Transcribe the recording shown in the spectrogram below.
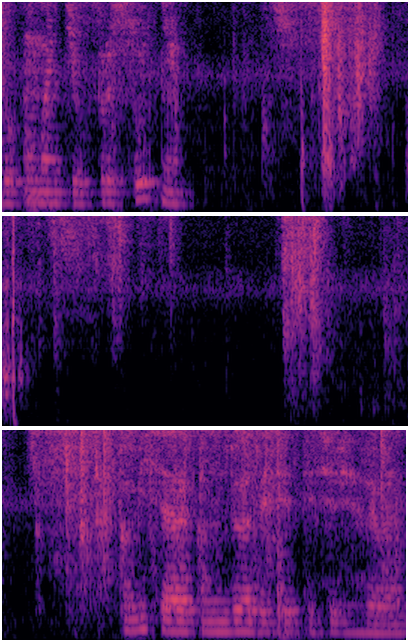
документів присутні. Комісія рекомендує 10 тисяч гривень.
